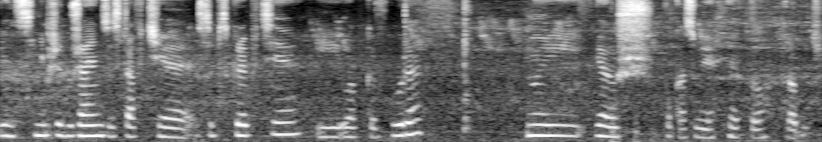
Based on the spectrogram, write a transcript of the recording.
Więc nie przedłużając, zostawcie subskrypcję i łapkę w górę. No i ja już pokazuję, jak to robić.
